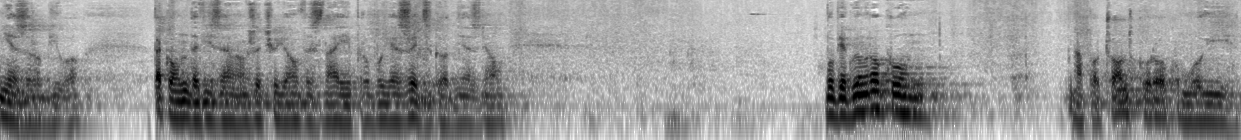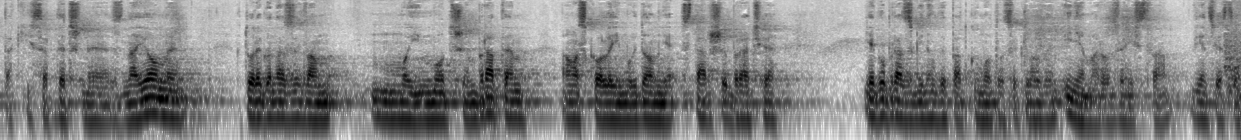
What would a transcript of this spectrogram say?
nie zrobiło. Taką dewizę mam w życiu, ją wyznaję i próbuję żyć zgodnie z nią. W ubiegłym roku, na początku roku, mój taki serdeczny znajomy, którego nazywam moim młodszym bratem, a on z kolei mój do mnie starszy bracie, jego brat zginął w wypadku motocyklowym i nie ma rodzeństwa, więc jestem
